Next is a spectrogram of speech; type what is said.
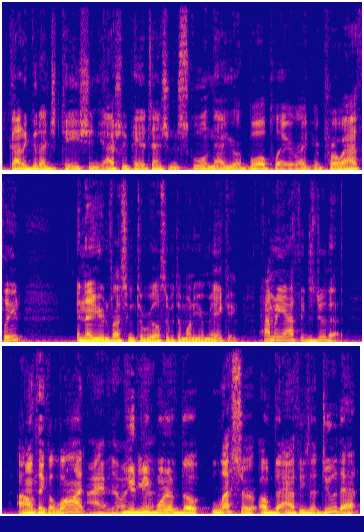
you got a good education, you actually pay attention to school, and now you're a ball player, right? You're a pro athlete, and now you're investing into real estate with the money you're making. How many athletes do that? I don't think a lot. I have no You'd idea. be one of the lesser of the athletes that do that,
